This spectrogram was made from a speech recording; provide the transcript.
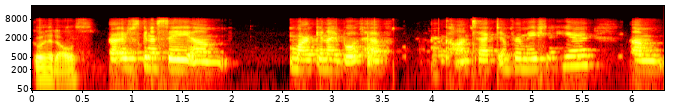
go ahead, Alice. I was just going to say, um, Mark and I both have our contact information here. Um,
